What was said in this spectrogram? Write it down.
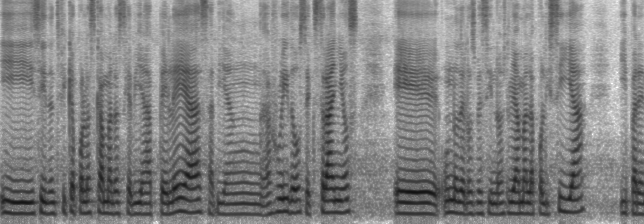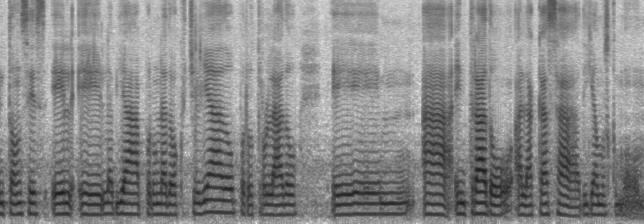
y se identifica por las cámaras que había peleas, habían ruidos extraños, eh, uno de los vecinos llama a la policía y para entonces él, había por un lado acuchillado, por otro lado em, ha entrado a la casa, digamos, como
